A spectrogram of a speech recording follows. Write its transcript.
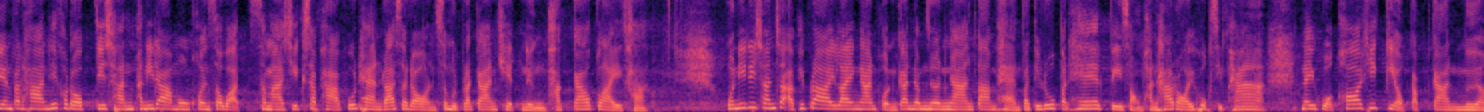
รียนประธานที่เคารพดิฉันพนิดามงคลสวัสดิ์สมาชิกสภาผู้แทนราษฎร สมุทรปราการเขตหนึ่งพักก้าวไกลค่ะ วันนี้ดิฉันจะอภิปรายรายงานผลการดำเนินงานตามแผนปฏิรูปประเทศปี 2565 ในหัวข้อที่เกี่ยวกับการเมือง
